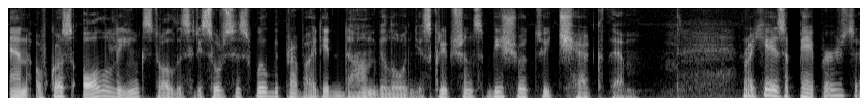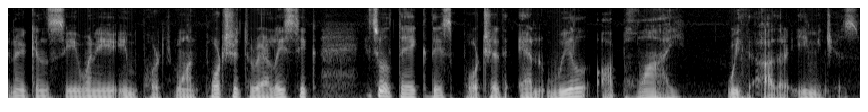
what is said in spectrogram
And of course, all links to all these resources will be provided down below in descriptions. Be sure to check them. Right here is a papers and you can see when you import one portrait realistic, it will take this portrait and will apply with other images.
